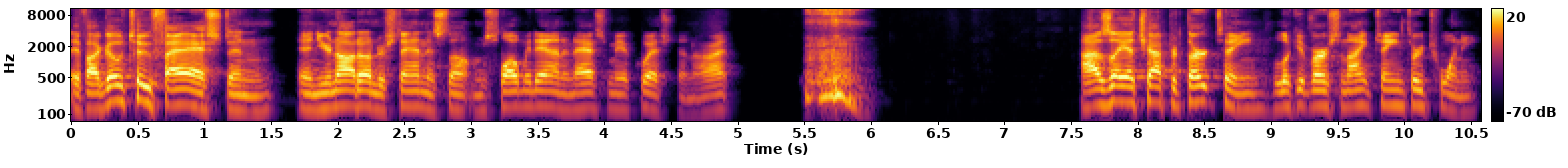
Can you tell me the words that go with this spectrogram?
If I go too fast and, and you're not understanding something, slow me down and ask me a question, all right? Isaiah chapter 13, look at verse 19 through 20.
